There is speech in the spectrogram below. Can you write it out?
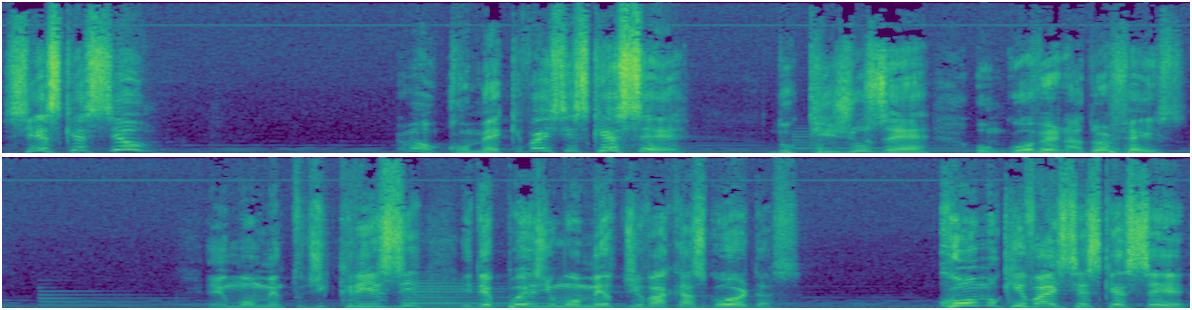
se esqueceu. Irmão, como é que vai se esquecer do que José, um governador, fez? em um momento de crise e depois de um momento de vacas gordas. Como que vai se esquecer?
